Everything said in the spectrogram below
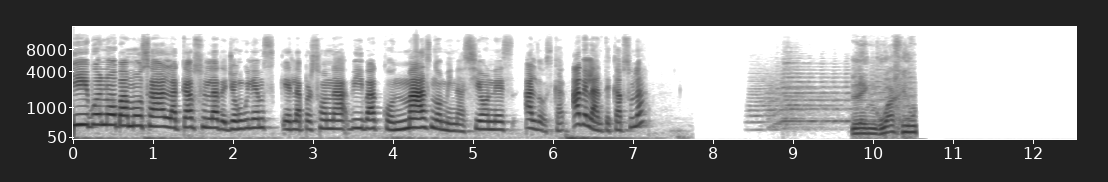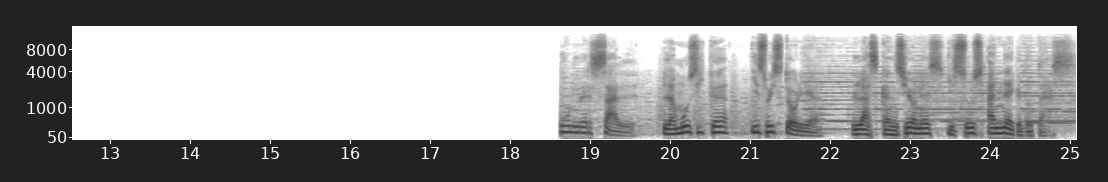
Y bueno, vamos a la cápsula de John Williams, que es la persona viva con más nominaciones al Oscar. Adelante, cápsula. Lenguaje universal, la música y su historia, las canciones y sus anécdotas,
